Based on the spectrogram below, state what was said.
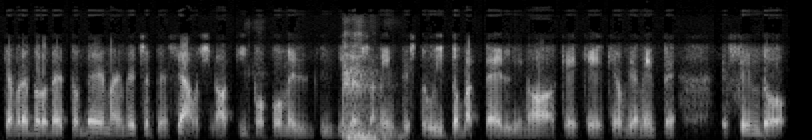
che avrebbero detto beh ma invece pensiamoci, no? tipo come il, il diversamente istruito Battelli, no? che, che, che ovviamente essendo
